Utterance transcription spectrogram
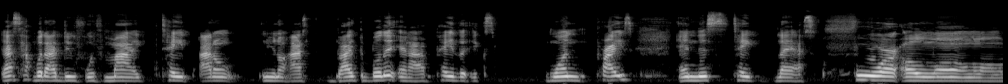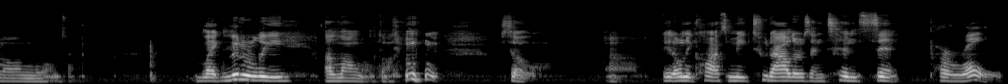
that's what I do with my tape. I don't, you know, I bite the bullet and I pay the one price, and this tape lasts for a long, long, long, long time. Like literally a long, long time. so um, it only cost me two dollars and ten cent per roll.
